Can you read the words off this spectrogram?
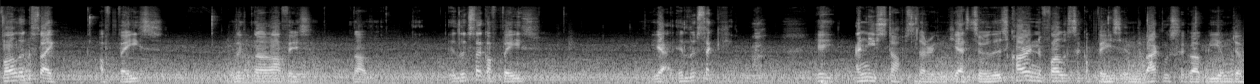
front looks like a face. Look, not, a face. Not. It looks like a face. Yeah, it looks like. Hey, I need to stop stuttering. Yeah, so this car in the front looks like a face, and the back looks like a BMW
